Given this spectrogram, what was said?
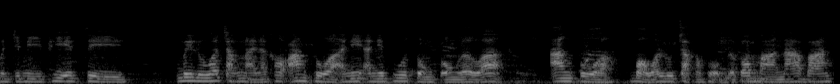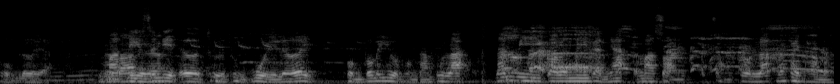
มันจะมี PFC ไม่รู้ว่าจากไหนนะเขาอ้างตัว อันนี้ อันนี้พูดตรงๆเลยว่า อ้างตัวบอกว่ารู้จักกับผม แล้วก็มาหน้าบ้านผมเลยอะ มาตีสนิทเออถือถุงปุ๋ยเลย ผมก็ไม่อยู่ผมทำธุระแล้วมีกรณีแบบเนี้ยมาสองสองคนละถ้าใครทำอะ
